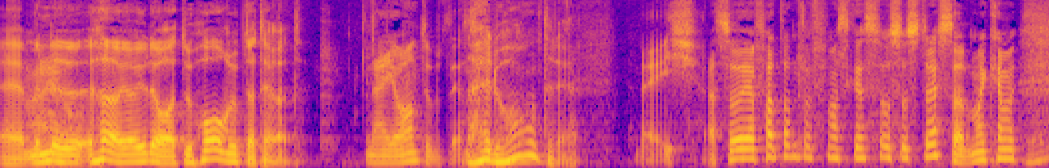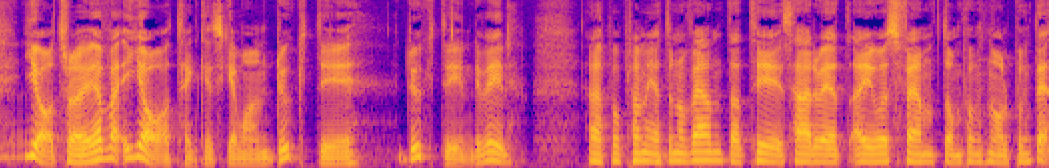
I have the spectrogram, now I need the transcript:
Eh, Men nu hör jag ju då att du har uppdaterat. Nej, jag har inte uppdaterat. Nej, du har inte det. Nej, alltså jag fattar inte varför man ska vara så stressad. Man kan, jag tror jag, jag tänker ska vara en duktig, duktig individ. Här på planeten och vänta tills här du vet iOS 15.0.1.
